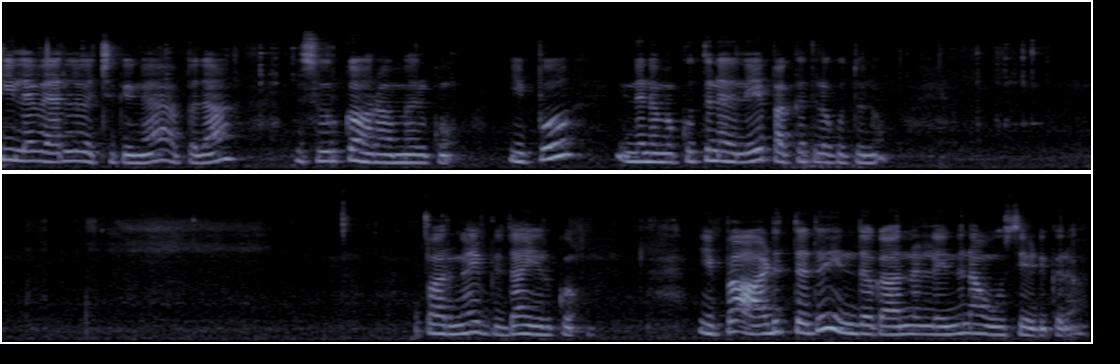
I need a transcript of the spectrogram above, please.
கீழே விரல் வச்சுக்கோங்க. அப்போ தான் சுருக்கம் வராமல் இருக்கும். இப்போது இந்த நம்ம குத்துனதுலேயே பக்கத்தில் குத்தணும். பாருங்கள் இப்படி தான் இருக்கும். இப்போ அடுத்தது இந்த கார்னர்லேருந்து நான் ஊசி எடுக்கிறேன்.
